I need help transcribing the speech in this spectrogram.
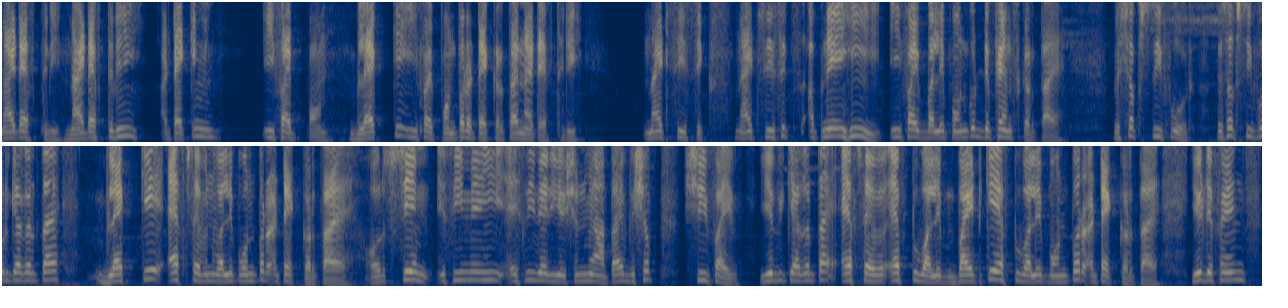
knight F three knight F three attacking E five pawn black के ई फाइव पॉन पर अटैक करता है knight F three knight C six knight C six अपने ही ई e फाइव वाले पॉन को डिफेंस करता है। Bishop C four bishop C four क्या करता है? ब्लैक के एफ़ सेवन वाले पॉन पर अटैक करता है। और सेम इसी में ही ऐसी वेरिएशन में आता है बिशप सी फाइव ये भी क्या करता है? एफ़ सेवन एफ़ टू वाले वाइट के एफ़ टू वाले पॉन पर अटैक करता है। ये डिफेंस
